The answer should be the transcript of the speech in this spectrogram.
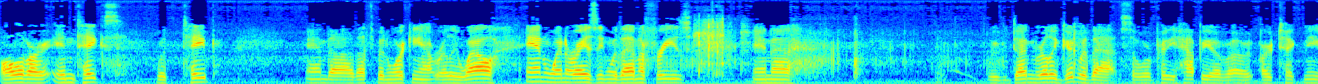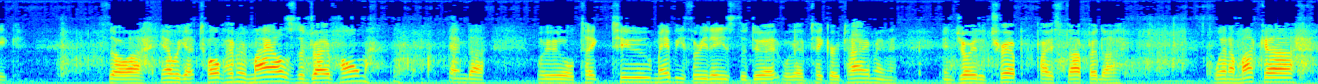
all of our intakes with tape and uh, that's been working out really well and winterizing with antifreeze and uh, we've done really good with that so we're pretty happy of our, our technique so uh, yeah we got 1200 miles to drive home and uh, We will take two, maybe three days to do it. We're going to take our time and enjoy the trip. Probably stop at uh, Winnemucca.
